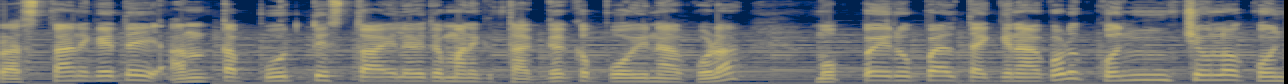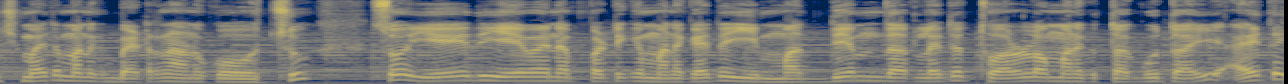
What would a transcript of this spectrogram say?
ప్రస్తుతానికైతే అంత పూర్తి స్థాయిలో అయితే మనకి తగ్గకపోయినా కూడా ముప్పై రూపాయలు తగ్గినా కూడా కొంచెంలో కొంచెం అయితే మనకు బెటర్ అని అనుకోవచ్చు. సో ఏది ఏమైనప్పటికీ మనకైతే ఈ మద్యం ధరలు అయితే త్వరలో మనకు తగ్గుతాయి. అయితే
